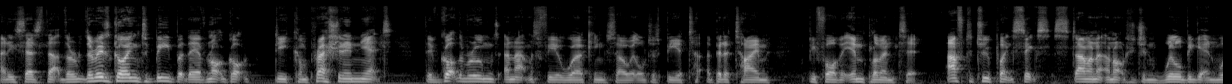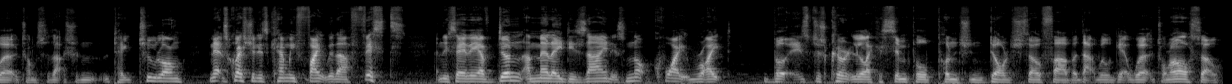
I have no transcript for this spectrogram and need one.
And he says that there, there is going to be, but they have not got decompression in yet. They've got the rooms and atmosphere working, so it'll just be a, a bit of time before they implement it. After 2.6, stamina and oxygen will be getting worked on, so that shouldn't take too long. Next question is can we fight with our fists? And they say they have done a melee design. It's not quite right, but it's just currently like a simple punch and dodge so far, but that will get worked on also.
